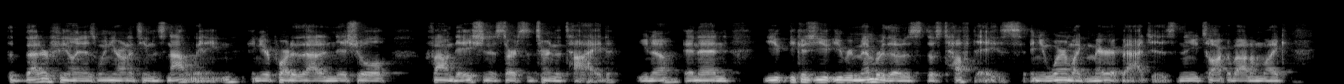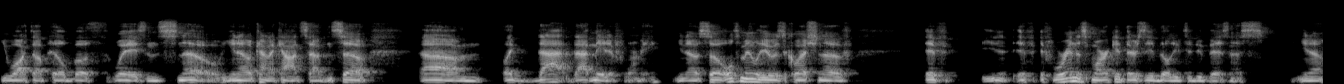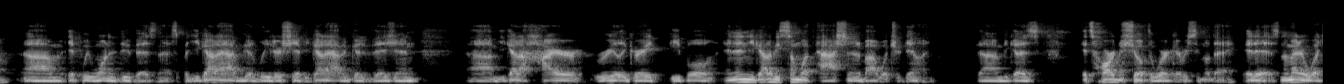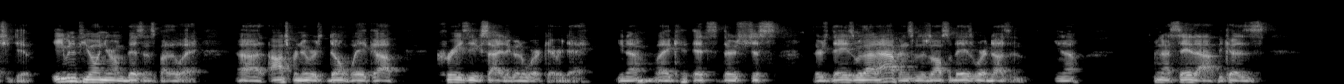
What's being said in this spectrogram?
the better feeling is when you're on a team that's not winning and you're part of that initial foundation it starts to turn the tide you know and then you because you you remember those those tough days and you wear them like merit badges and then you talk about them like you walked uphill both ways in snow you know kind of concept and so um like that that made it for me you know so ultimately it was a question of if if if we're in this market there's the ability to do business you know um if we want to do business but you got to have good leadership you got to have a good vision um, you got to hire really great people, and then you got to be somewhat passionate about what you're doing, um, because it's hard to show up to work every single day. It is, no matter what you do. Even if you own your own business, by the way, uh, entrepreneurs don't wake up crazy excited to go to work every day. You know, like it's there's just there's days where that happens, but there's also days where it doesn't. You know, and I say that because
